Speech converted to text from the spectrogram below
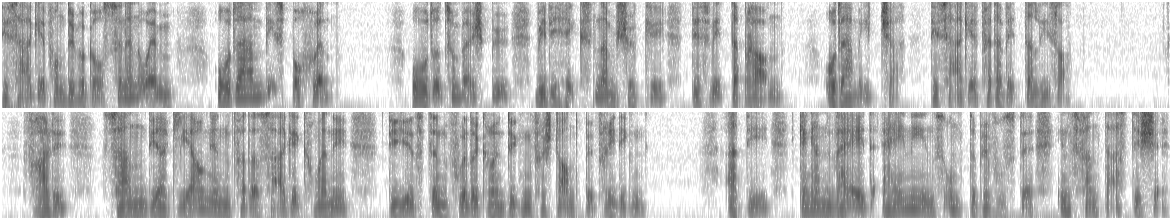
die Sage von der übergossenen Alm oder am Wiesbachhorn. Oder zum Beispiel, wie die Hexen am Schöckel das Wetter brauen oder am Itscher, die Sage für der Wetterliesel. Freilich sind die Erklärungen von der Sage keine, die jetzt den vordergründigen Verstand befriedigen. Auch die gingen weit ein ins Unterbewusste, ins Fantastische.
